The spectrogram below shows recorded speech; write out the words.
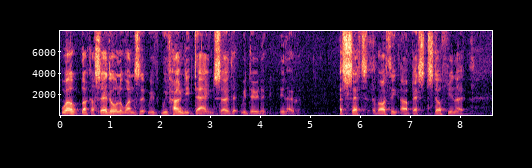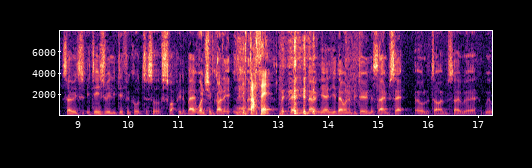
well, like I said, all the ones that we've we've honed it down so that we're doing a you know a set of I think our best stuff. You know. So it's, it is really difficult to sort of swap it about once you've got it. you know. That's it. But then, you know, yeah, you don't want to be doing the same set all the time. So uh, we're,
